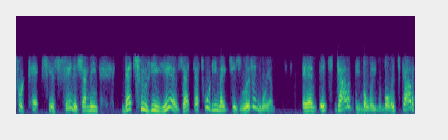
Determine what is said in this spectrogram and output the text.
protects his finish. I mean, that's who he is. That that's what he makes his living with. And it's gotta be believable. It's gotta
